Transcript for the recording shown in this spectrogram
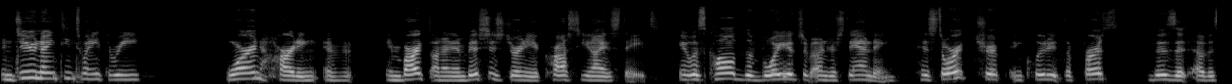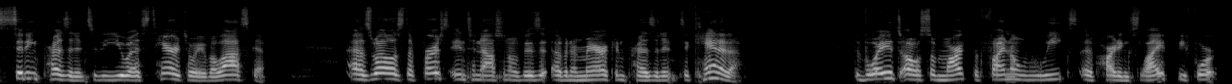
In June 1923, Warren Harding embarked on an ambitious journey across the United States. It was called the Voyage of Understanding. Historic trip included the first visit of a sitting president to the U.S. territory of Alaska, as well as the first international visit of an American president to Canada. The voyage also marked the final weeks of Harding's life before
